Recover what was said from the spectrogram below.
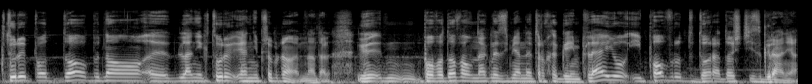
który podobno e, dla niektórych, ja nie przebrnąłem nadal, m, powodował nagle zmianę trochę gameplayu i powrót do radości z grania.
